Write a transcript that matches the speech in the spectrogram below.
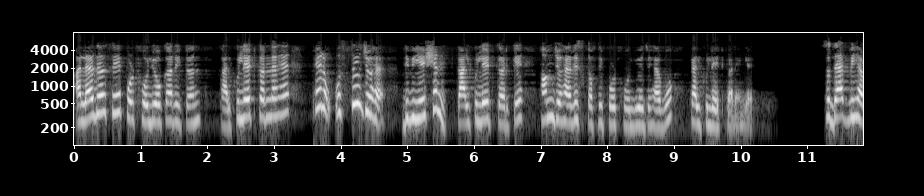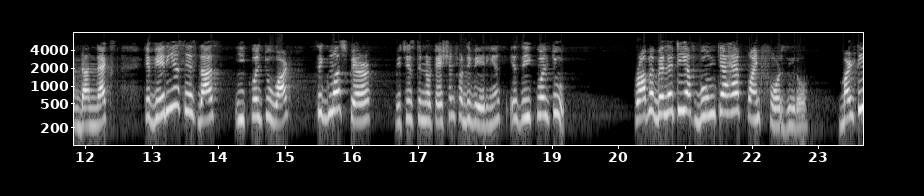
علیحدہ سے پورٹ فولو کا ریٹرن کیلکولیٹ کرنا ہے، پھر اس سے جو ہے ڈیویشن کیلکولیٹ کر کے ہم جو ہے رسک آف دی پورٹ فولو جو ہے وہ کیلکولیٹ کریں گے. So that we have done next کہ variance is this equal to what sigma square which is the notation for the variance is equal to probability of boom کیا ہے پوائنٹ فور زیرو ملٹی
